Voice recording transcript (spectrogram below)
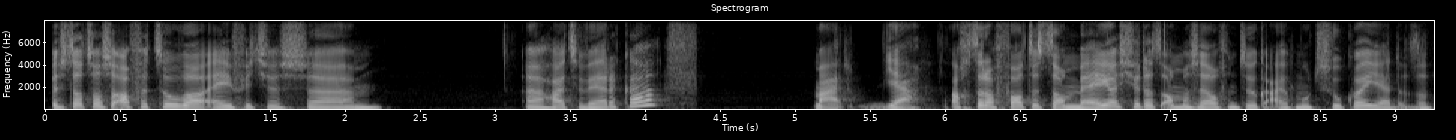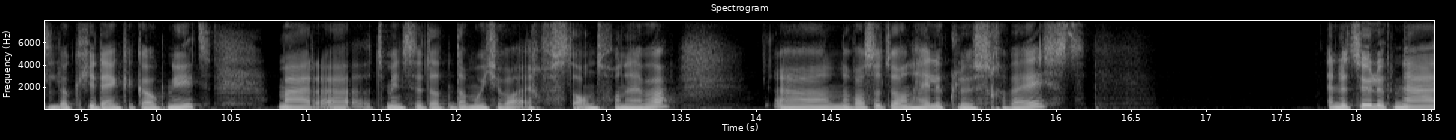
Dus dat was af en toe wel eventjes ehm, eh, hard werken. Maar ja, achteraf valt het dan mee als je dat allemaal zelf natuurlijk uit moet zoeken. Ja, dat, lukt je denk ik ook niet. Maar eh, tenminste, dat, daar moet je wel echt verstand van hebben. Eh, dan was het wel een hele klus geweest. En natuurlijk na,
